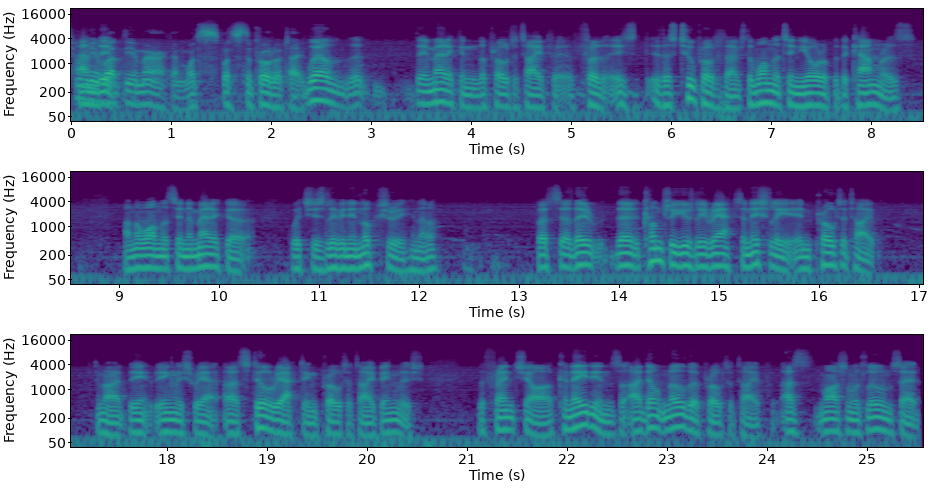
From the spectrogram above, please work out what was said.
Tell And me the- about the American. What's what's the prototype? Well, the, the American, the prototype uh, for is there's two prototypes. The one that's in Europe with the cameras, and the one that's in America, which is living in luxury. You know, but uh, they the country usually reacts initially in prototype. You know, the English rea- are still reacting prototype English. The French are. Canadians, I don't know their prototype. As Marshall McLuhan said,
